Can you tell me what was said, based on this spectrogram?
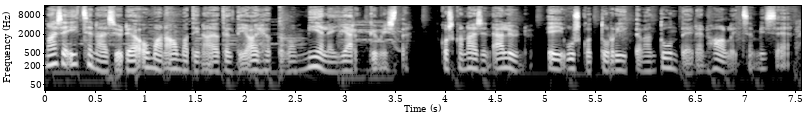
Naisen itsenäisyyden ja oman ammatin ajateltiin aiheuttavan mielen järkkymistä, koska naisen älyn ei uskottu riittävän tunteiden hallitsemiseen.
